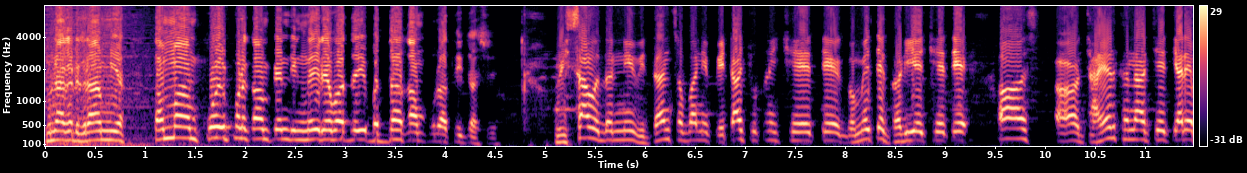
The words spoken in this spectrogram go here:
જુનાગઢ ગ્રામ્ય તમામ કોઈ પણ કામ પેન્ડિંગ નહીં રહેવા દઈ બધા કામ પૂરા થઈ જશે. વિસાવદરની વિધાનસભાની પેટા ચૂંટણી છે તે ગમે તે ઘડીએ છે તે જાહેર થનાર છે ત્યારે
